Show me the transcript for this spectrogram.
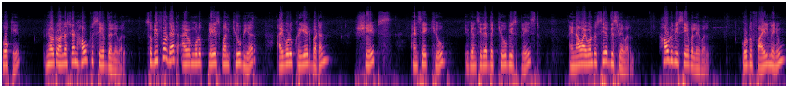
Okay. We have to understand how to save the level. So before that I am going to place one cube here. I go to create button, shapes and say cube. You can see that the cube is placed. And now I want to save this level. How do we save a level? Go to file menu,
